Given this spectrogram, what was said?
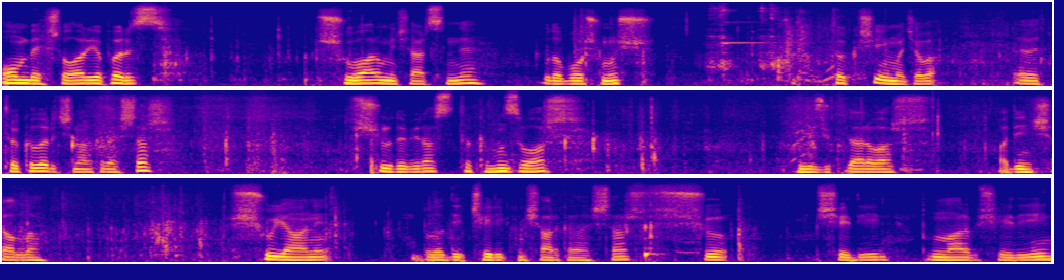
15 dolar yaparız. Şu var mı içerisinde? Bu da boşmuş. Takışayım acaba? Evet takılar için arkadaşlar. Şurada biraz takımız var. Yüzükler var. Hadi inşallah. Şu yani bu da çelikmiş arkadaşlar. Şu bir şey değil. Bunlar bir şey değil.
